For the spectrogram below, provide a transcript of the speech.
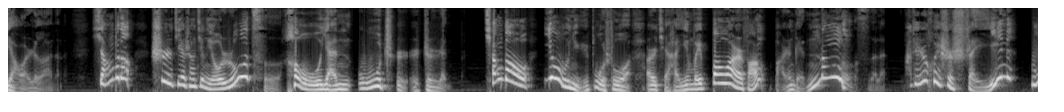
要热闹了。想不到世界上竟有如此厚颜无耻之人，强暴幼女不说，而且还因为包二房把人给弄死了。那这人会是谁呢？如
